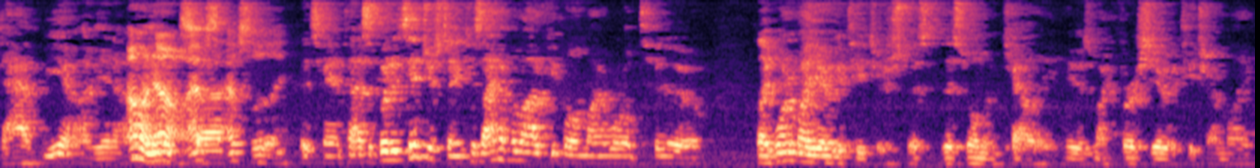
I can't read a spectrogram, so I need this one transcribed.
to have me on. You know. Oh no, It's, uh, absolutely. it's fantastic. But it's interesting because I have a lot of people in my world too. Like one of my yoga teachers, this this woman Kelly, who was my first yoga teacher. I'm like,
